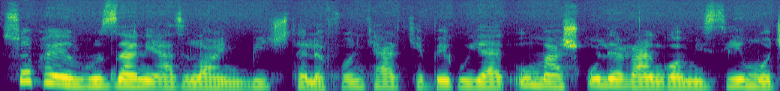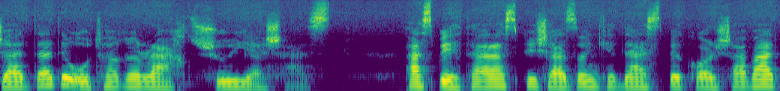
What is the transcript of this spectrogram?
صبح امروز زنی از لانگ بیچ تلفن کرد که بگوید او مشغول رنگامیزی مجدد اتاق رختشوییش است. پس بهتر است پیش از آن که دست به کار شود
